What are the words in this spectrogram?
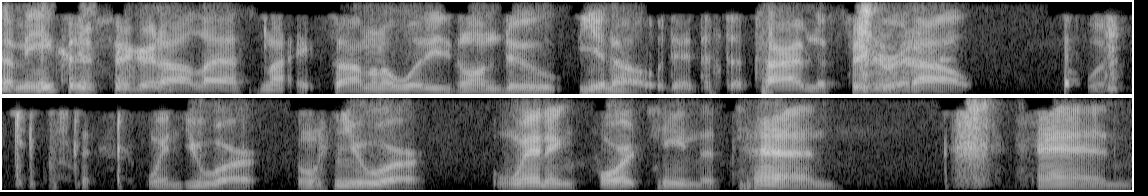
I mean, he couldn't figure it out last night, so I don't know what he's going to do. You know, the, the time to figure it out was when you were when you were winning fourteen to ten, and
